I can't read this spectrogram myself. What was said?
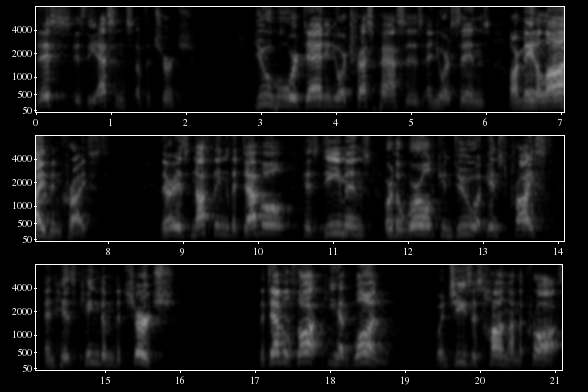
This is the essence of the church. You who were dead in your trespasses and your sins are made alive in Christ. There is nothing the devil, his demons, or the world can do against Christ and his kingdom, the church. The devil thought he had won when Jesus hung on the cross.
